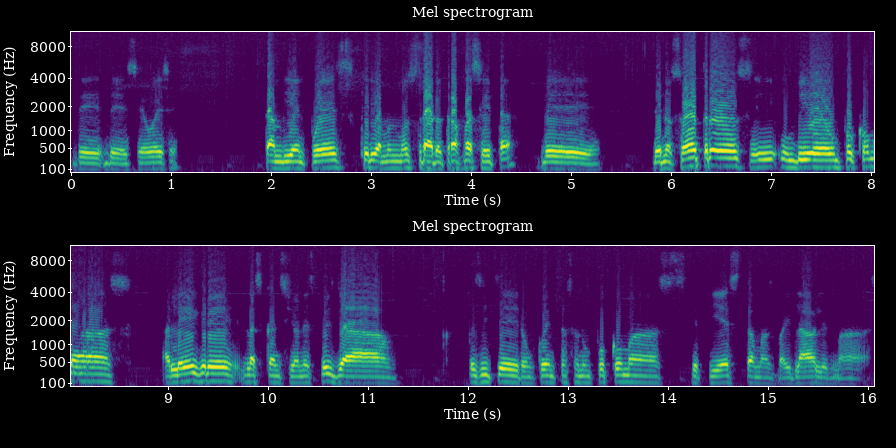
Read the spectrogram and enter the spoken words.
de, de SOS también pues queríamos mostrar otra faceta de, nosotros, y un video un poco más alegre, las canciones pues ya, pues si te dieron cuenta son un poco más de fiesta, más bailables, más,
